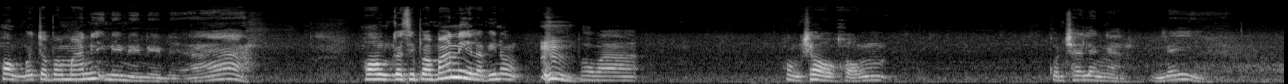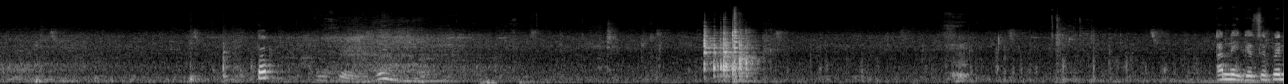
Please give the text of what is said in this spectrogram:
ห้องก็จะประมาณนี้นี่นี่นี่นี่อ่าห้องก็สิประมาณนี้แหละพี่น้อง เพราะว่า ห้องเช่าของคนใช้แรงงาน นี่ปั๊บโอ้โหเฮ้ย อันนี้ก็จะเป็น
